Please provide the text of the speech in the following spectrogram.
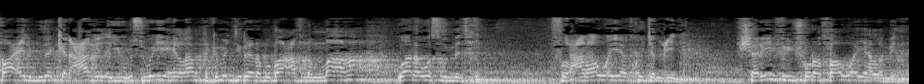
faacil mudakar caaqil ayuu u sugan yahay. Laamta kama jirana mudaacafna ma aha waana wasfu madxin fucalaa'u ayaad ku jamcina shariifin shurafaa'u ayaa la mida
